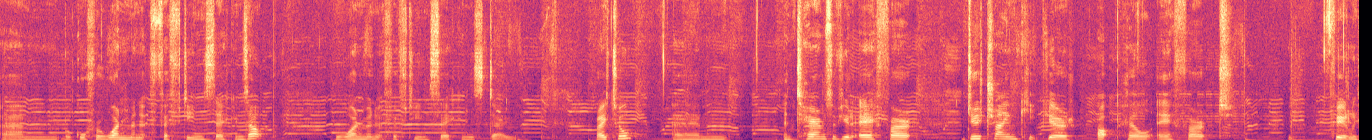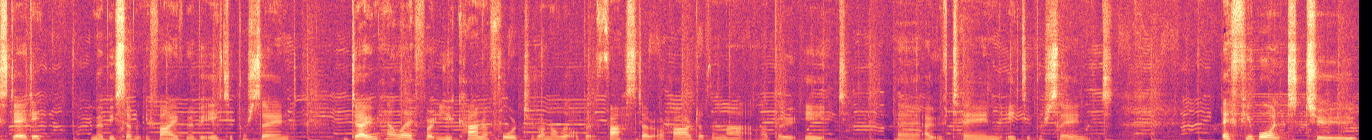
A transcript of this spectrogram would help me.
Um, we'll go for 1 minute 15 seconds up, 1 minute 15 seconds down. Righto, um, in terms of your effort, do try and keep your uphill effort fairly steady maybe 75, maybe 80%. Downhill effort, you can afford to run a little bit faster or harder than that, about 8 uh, out of 10, 80%. If you want to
